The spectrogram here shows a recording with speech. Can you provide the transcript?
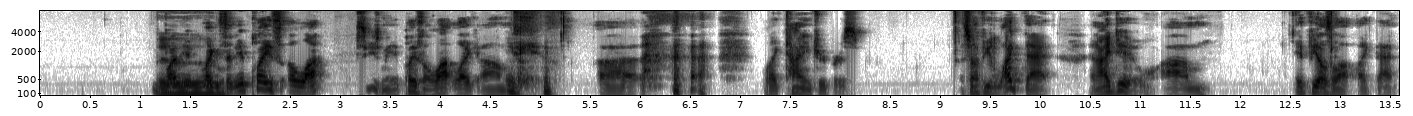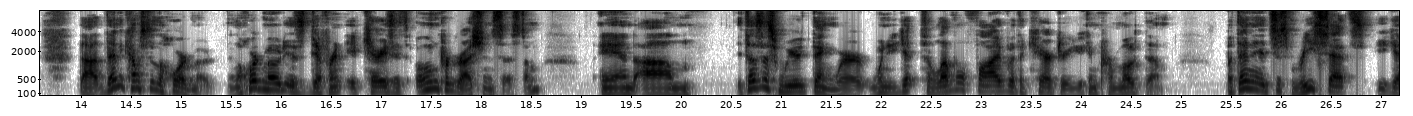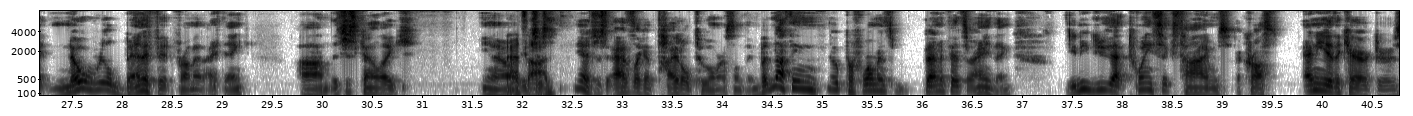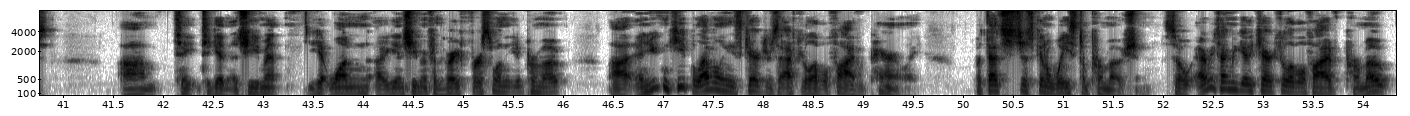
but it, like I said, it plays a lot. Excuse me, it plays a lot like um, uh, like Tiny Troopers. So if you like that, and I do, um, it feels a lot like that. Uh, then it comes to the Horde mode, and the Horde mode is different. It carries its own progression system, and um, it does this weird thing where when you get to level five with a character, you can promote them, but then it just resets. You get no real benefit from it. I think um, it's just kind of like you know, That's it just yeah, it just adds like a title to them or something, but nothing, no performance benefits or anything. You need to do that 26 times across any of the characters um, to, to get an achievement. You get one, uh, you get achievement for the very first one that you promote. Uh, and you can keep leveling these characters after level five, apparently. But that's just going to waste a promotion. So every time you get a character level five, promote,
